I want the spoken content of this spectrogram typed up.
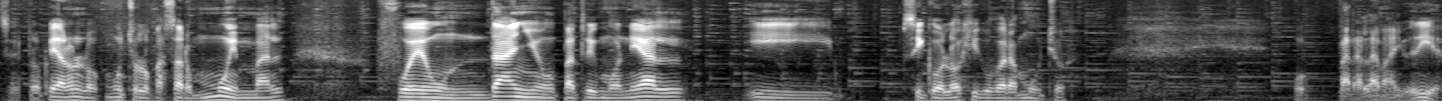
se, expropiaron, muchos lo pasaron muy mal. Fue un daño patrimonial y psicológico para muchos, para la mayoría,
